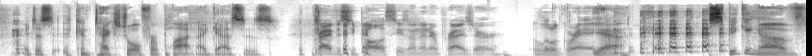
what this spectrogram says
it just contextual for plot, I guess, is the privacy policies on Enterprise are a little gray. Yeah. Speaking of,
